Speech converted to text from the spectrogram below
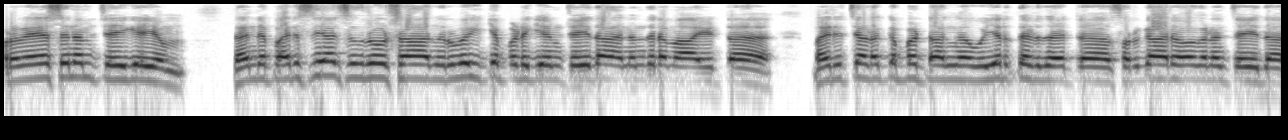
പ്രവേശനം ചെയ്യുകയും തന്റെ പരസ്യ ശുശ്രൂഷ നിർവഹിക്കപ്പെടുകയും ചെയ്ത അനന്തരമായിട്ട് മരിച്ചടക്കപ്പെട്ട് അങ്ങ് ഉയർത്തെഴുന്നേറ്റ് സ്വർഗാരോഹണം ചെയ്ത്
